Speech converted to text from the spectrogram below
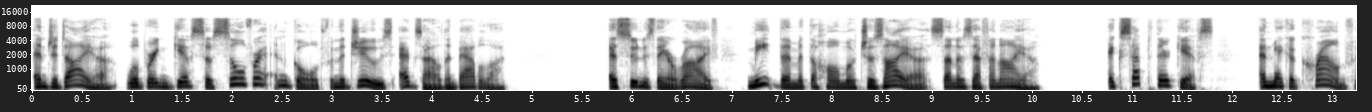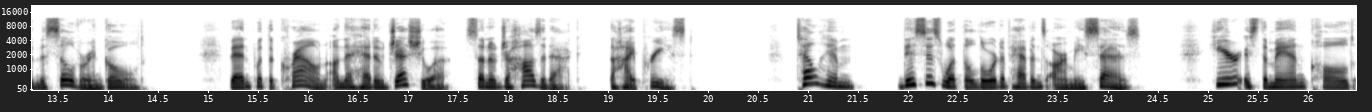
and Jedaiah will bring gifts of silver and gold from the Jews exiled in Babylon. As soon as they arrive, meet them at the home of Josiah, son of Zephaniah. Accept their gifts and make a crown from the silver and gold. Then put the crown on the head of Jeshua, son of Jehozadak, the high priest. Tell him, This is what the Lord of Heaven's army says. Here is the man called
